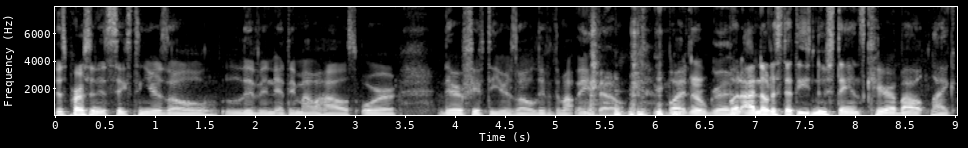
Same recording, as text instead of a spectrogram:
This person is 16 years old, living at their mama house, or they're 50 years old, living at the mama. Ain't old. But okay. but I noticed that these newsstands care about like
